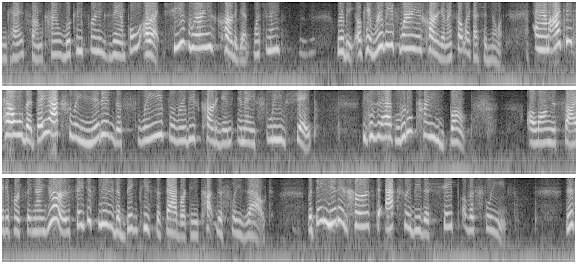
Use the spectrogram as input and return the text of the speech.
Okay, so I'm kind of looking for an example. All right, she is wearing a cardigan. What's her name? Mm-hmm. Ruby. Okay, Ruby's wearing a cardigan. I felt like I should know it. And I can tell that they actually knitted the sleeve for Ruby's cardigan in a sleeve shape because it has little tiny bumps along the side of her sleeve. Now yours, they just knitted a big piece of fabric and cut the sleeves out. But they knitted hers to actually be the shape of a sleeve. This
